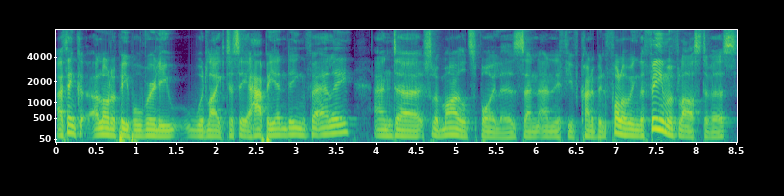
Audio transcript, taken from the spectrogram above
I think a lot of people really would like to see a happy ending for Ellie. And uh, sort of mild spoilers, and, and if you've kind of been following the theme of Last of Us,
